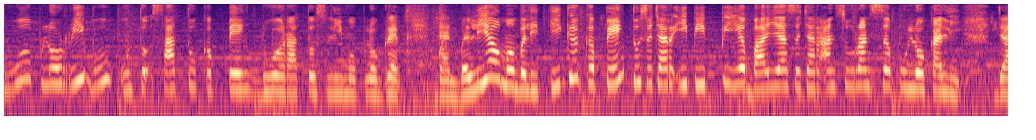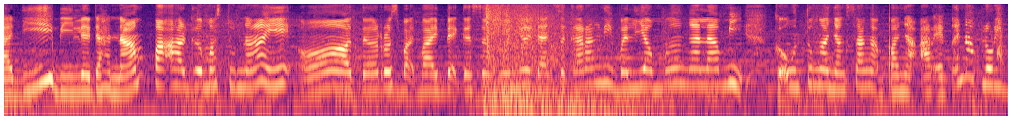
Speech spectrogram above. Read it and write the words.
20,000 untuk satu keping 250 gram. Dan beliau membeli 3 keping tu secara EPP ya bayar secara ansuran 10 kali. Jadi bila dah nampak harga emas tu naik, oh terus buat buyback ke semuanya dan sekarang ni beliau mengalami keuntungan yang sangat banyak RM60,000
